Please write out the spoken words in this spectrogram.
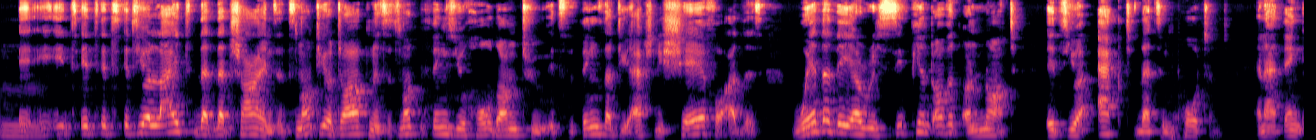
mm. It, it, it's it's your light that that shines. It's not your darkness. It's not the things you hold on to. It's the things that you actually share for others. Whether they are recipient of it or not it's your act that's important. And i think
